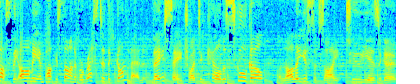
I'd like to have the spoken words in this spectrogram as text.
Plus, the army in Pakistan have arrested the gunmen they say tried to kill the schoolgirl Malala Yousafzai two years ago.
